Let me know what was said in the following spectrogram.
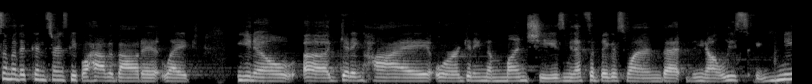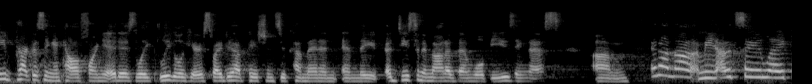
some of the concerns people have about it, like you know, uh, getting high or getting the munchies. I mean, that's the biggest one that, you know, at least me practicing in California, it is like legal here. So I do have patients who come in and, and they, a decent amount of them will be using this. Um, and I'm not, I mean, I would say like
